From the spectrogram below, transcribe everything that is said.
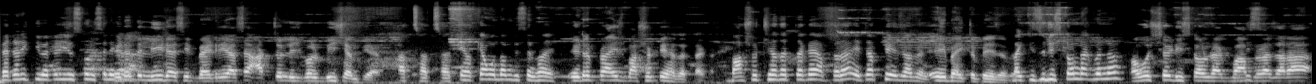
ব্যাটারি কি ব্যাটারি ইউজ করেছেন এখানে? এটাতে লিড অ্যাসিড ব্যাটারি আছে আটচল্লিশ ভোল্ট বিশ অ্যাম্পিয়ার আচ্ছা আচ্ছা। কে- কেমন দাম দিচ্ছেন ভাই? এটার প্রাইস বাষট্টি হাজার টাকা। বাষট্টি হাজার টাকায় আপনারা এটা পেয়ে যাবেন। এই বাইকটা পেয়ে যাবেন। ভাই কিছু ডিসকাউন্ট রাখবেন না? অবশ্যই ডিসকাউন্ট রাখব। আপনারা যারা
